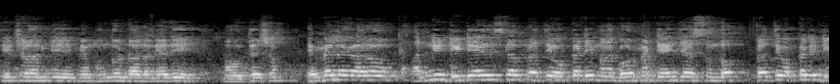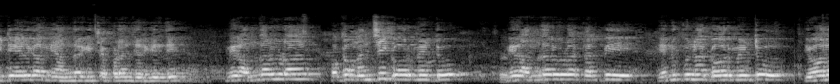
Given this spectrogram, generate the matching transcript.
తీర్చడానికి మేము ముందు ఉండాలనేది మా ఉద్దేశం. ఎమ్మెల్యే గారు అన్ని డీటెయిల్స్గా ప్రతి ఒక్కటి మన గవర్నమెంట్ ఏం చేస్తుందో ప్రతి ఒక్కటి డీటెయిల్గా మీ అందరికి చెప్పడం జరిగింది. మీరు అందరు కూడా ఒక మంచి గవర్నమెంట్ మీరు అందరు కూడా కలిపి ఎన్నుకున్న గవర్నమెంట్ ఇవాళ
